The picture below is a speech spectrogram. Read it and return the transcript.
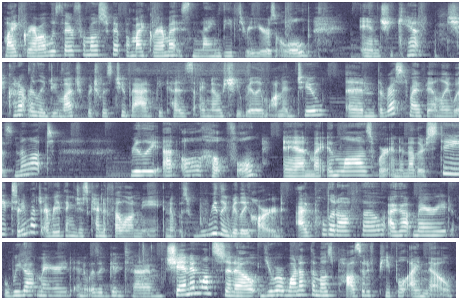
My grandma was there for most of it, but my grandma is 93 years old and she can't, she couldn't really do much, which was too bad because I know she really wanted to. And the rest of my family was not really at all helpful. And my in-laws were in another state. Pretty much everything just kind of fell on me and it was really, really hard. I pulled it off though. I got married, we got married and it was a good time. Shannon wants to know, you are one of the most positive people I know.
